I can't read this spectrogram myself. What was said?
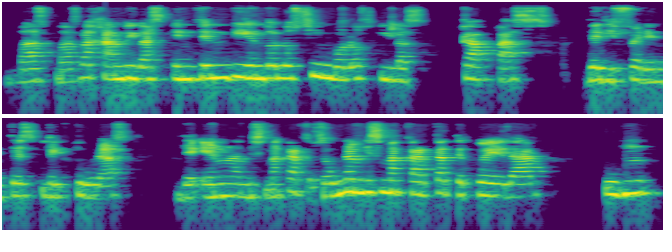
vas, vas bajando y vas entendiendo los símbolos y las capas de diferentes lecturas en una misma carta. O sea, una misma carta te puede dar un,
